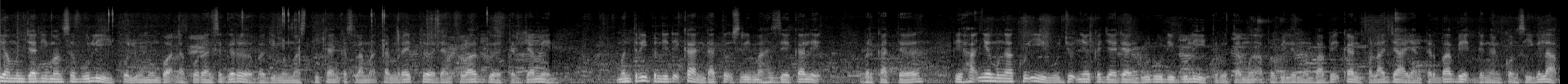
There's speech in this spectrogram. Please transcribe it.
yang menjadi mangsa buli perlu membuat laporan segera bagi memastikan keselamatan mereka dan keluarga terjamin. Menteri Pendidikan Datuk Seri Mahathir Khalid berkata pihaknya mengakui wujudnya kejadian guru dibuli terutama apabila membabitkan pelajar yang terbabit dengan kongsi gelap.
